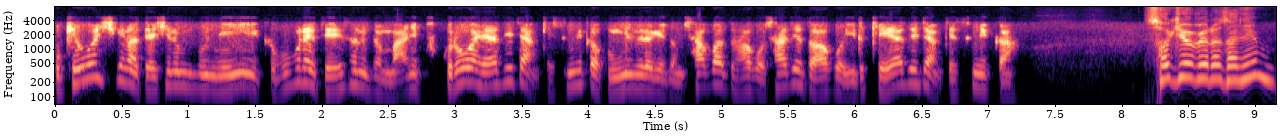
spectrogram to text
국회의원식이나 되시는 분이 그 부분에 대해서는 좀 많이 부끄러워해야 되지 않겠습니까? 국민들에게 좀 사과도 하고 사죄도 하고 이렇게 해야 되지 않겠습니까? 서기호 변호사님.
